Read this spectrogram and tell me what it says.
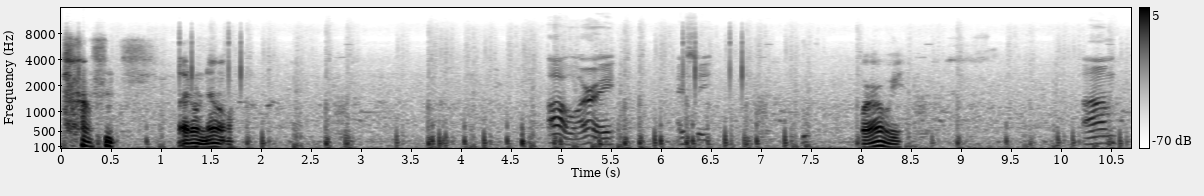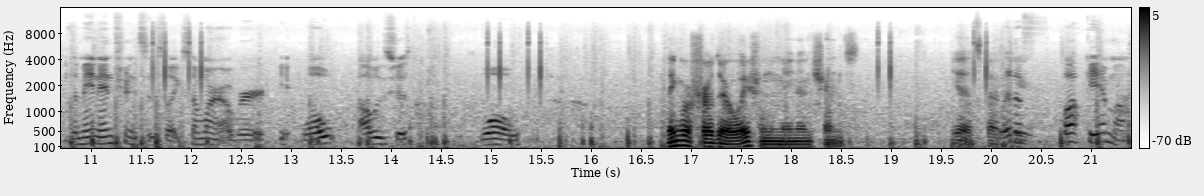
I don't know. Oh, alright. I see. Where are we? Um, the main entrance is like somewhere over here. Whoa, I was just. Whoa. I think we're further away from the main entrance. Yeah, it's back Where the fuck am I?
